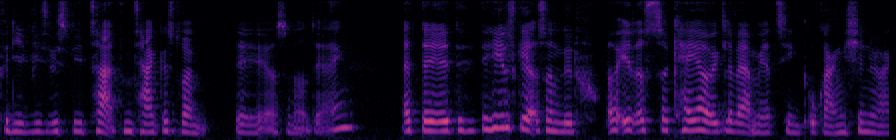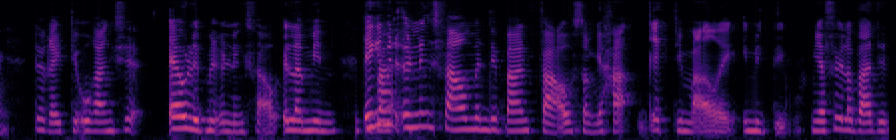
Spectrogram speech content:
Fordi hvis, hvis vi tager din tankestrøm øh, og sådan noget der, ikke? At det, det, det hele sker sådan lidt, og ellers så kan jeg jo ikke lade være med at tænke orange nuance. Det er rigtigt. Orange er jo lidt min yndlingsfarve. Eller min... Ikke bare- min yndlingsfarve, men det er bare en farve, som jeg har rigtig meget af i mit liv. Men jeg føler bare, det,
